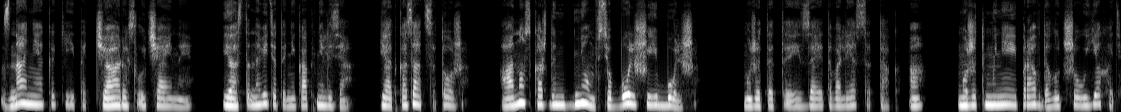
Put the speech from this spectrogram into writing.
Знания какие-то, чары случайные. И остановить это никак нельзя. И отказаться тоже. А оно с каждым днем все больше и больше. Может, это из-за этого леса так, а? Может, мне и правда лучше уехать?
